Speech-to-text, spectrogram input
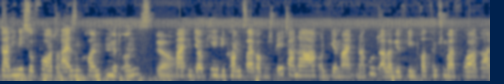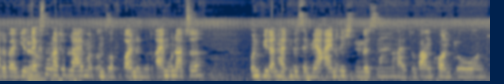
da die nicht sofort reisen konnten mit uns, ja. meinten die, okay, die kommen zwei Wochen später nach und wir meinten, na gut, aber wir fliegen trotzdem schon mal vor, gerade weil wir ja. sechs Monate bleiben und unsere Freunde nur drei Monate und wir dann halt ein bisschen mehr einrichten müssen, halt so Bankkonto und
